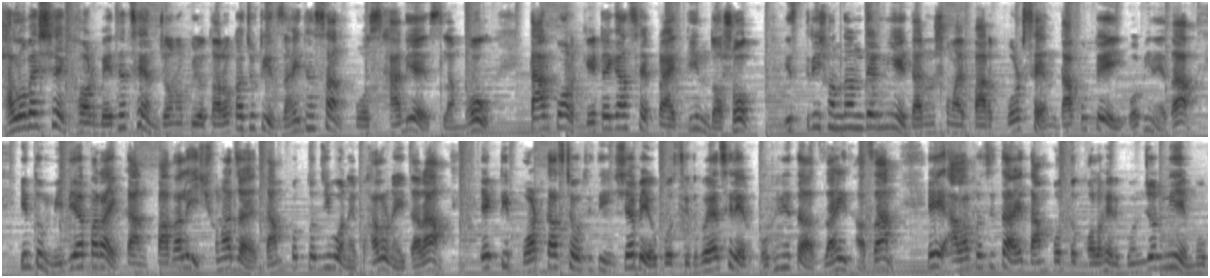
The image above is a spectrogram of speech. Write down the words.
ভালোবেসে ঘর বেঁধেছেন জনপ্রিয় তারকা জুটি জাহিদ হাসান ও সাদিয়া ইসলাম মৌ তারপর কেটে গেছে প্রায় তিন দশক। স্ত্রী সন্তানদের নিয়ে দারুণ সময় পার করছেন দাপুটে এই অভিনেতা। কিন্তু মিডিয়া পাড়ায় কান পাতালেই শোনা যায় দাম্পত্য জীবনে ভালো নেই তারা। একটি পডকাস্টে অতিথি হিসেবে উপস্থিত হয়েছিলেন অভিনেতা জাহিদ হাসান। এই আলাপচিতায় দাম্পত্য কলহের গুঞ্জন নিয়ে মুখ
